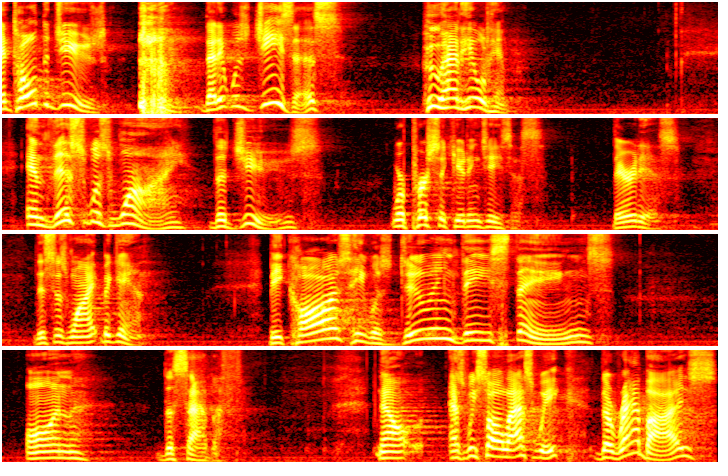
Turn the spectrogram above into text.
and told the Jews that it was Jesus who had healed him. And this was why the Jews were persecuting Jesus. There it is. This is why it began. Because he was doing these things on the Sabbath. Now, as we saw last week, the rabbis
